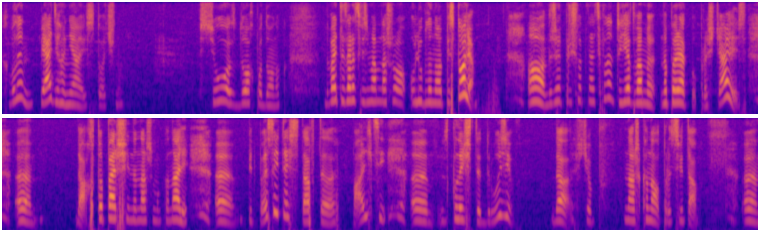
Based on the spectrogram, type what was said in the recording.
хвилин 5 ганяюсь точно. Все, здох подонок. Давайте зараз візьмемо нашого улюбленого пістоля. А, вже прийшло 15 хвилин, то я з вами наперед попрощаюсь. Е, да, хто перший на нашому каналі, е, підписуйтесь, ставте пальці, е, кличте друзів, да, щоб наш канал процвітав. Е,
